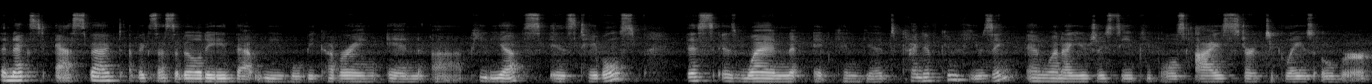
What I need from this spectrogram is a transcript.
The next aspect of accessibility that we will be covering in uh, PDFs is tables. This is when it can get kind of confusing and when I usually see people's eyes start to glaze over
